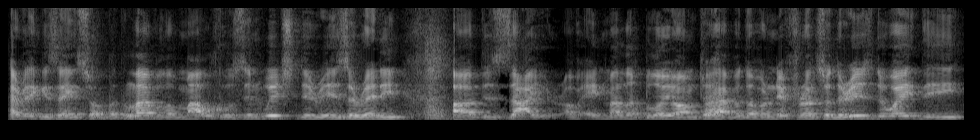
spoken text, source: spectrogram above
Everything is Ein Sof. But the level of Malchus, in which there is already a desire of Ein Melech Bloyom to have a Dover Nifrat, so there is the way the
